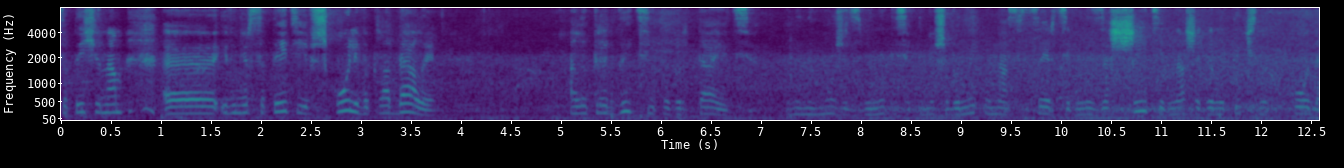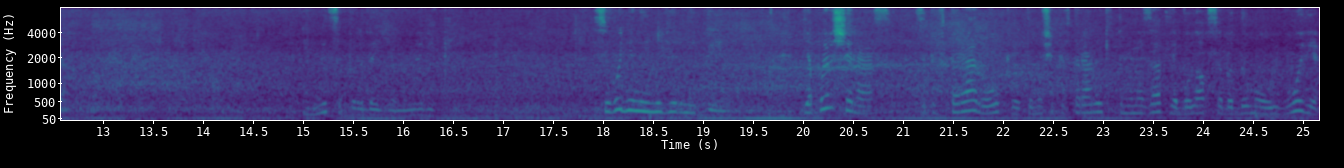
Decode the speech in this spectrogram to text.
це те, що нам е, і в університеті, і в школі викладали. Але традиції повертаються, вони не можуть змінитися, тому що вони у нас в серці, вони зашиті в наших генетичних кодах. І ми це передаємо на віки. Сьогодні неймовірний день. Я перший раз за півтора роки, тому що півтора роки тому назад я була в себе вдома у Львові.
